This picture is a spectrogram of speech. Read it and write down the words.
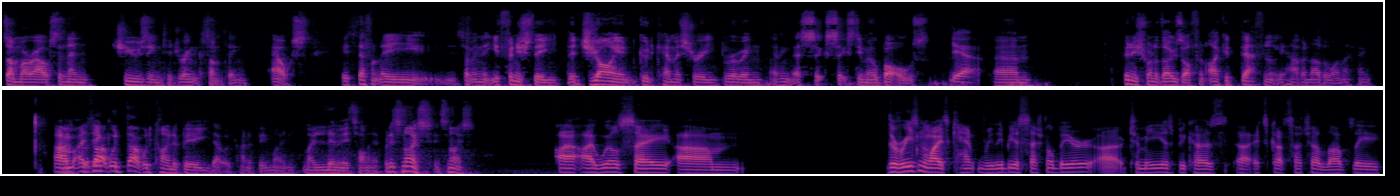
somewhere else and then choosing to drink something else. It's definitely something that you'd finish the the giant good chemistry brewing. I think they're six sixty ml bottles. Yeah. Um, finish one of those off, and I could definitely have another one. I think. Um, I think that would that would kind of be that would kind of be my my limit on it. But it's nice. It's nice. I, I will say um, the reason why it can't really be a sessional beer uh, to me is because uh, it's got such a lovely,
